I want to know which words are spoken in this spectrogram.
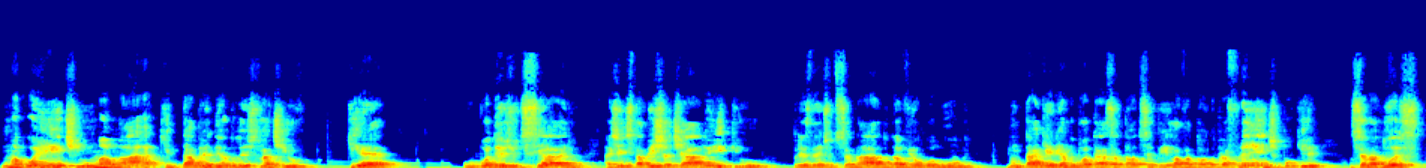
uma corrente, uma amarra que está prendendo o legislativo, que é o poder judiciário. A gente está bem chateado aí que o presidente do Senado, Davi Alcolumbre, não está querendo botar essa tal de CPI lavatória para frente, porque os senadores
